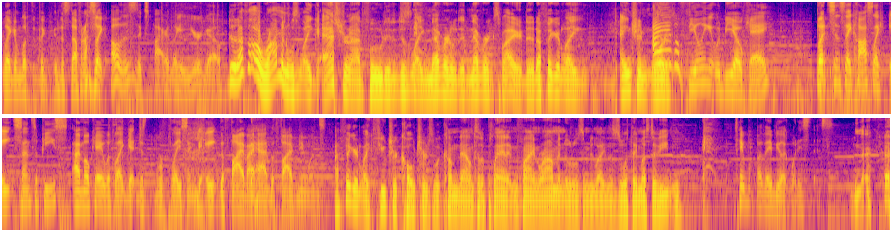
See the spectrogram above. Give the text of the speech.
like and looked at the, the stuff, and I was like, oh, this is expired like a year ago. Dude, I thought ramen was like astronaut food and it just like never it never expired, dude. I figured like ancient I have a feeling it would be okay. But since they cost like eight cents a piece, I'm okay with like get just replacing the eight, the five I had with five new ones. I figured like future cultures would come down to the planet and find ramen noodles and be like, this is what they must have eaten. They, but they'd be like, "What is this?"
